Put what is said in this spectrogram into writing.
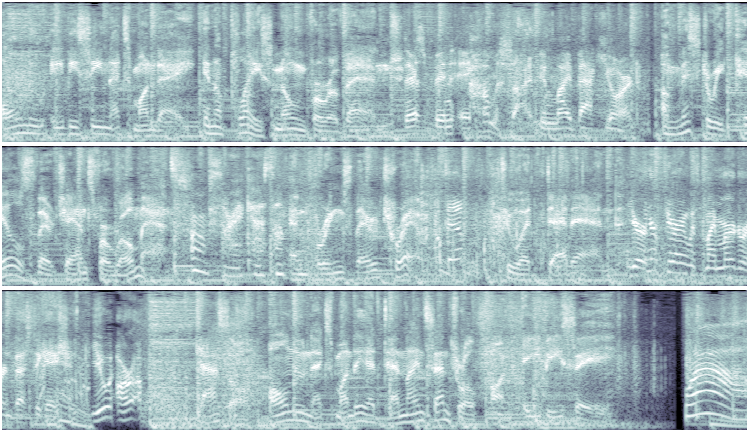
All new ABC next Monday in a place known for revenge. There's been a homicide in my backyard. A mystery kills their chance for romance Oh, I'm sorry, Castle. and brings their trip to a dead end. You're interfering with my murder investigation. You are a... Castle, all new next Monday at 10, 9 central on ABC. Wow.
